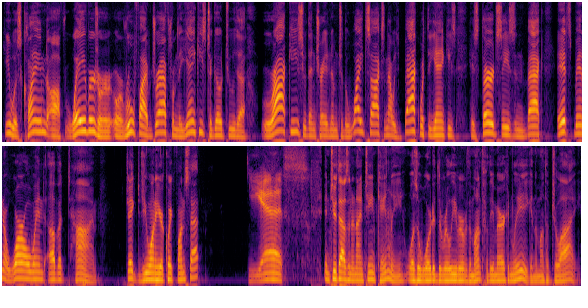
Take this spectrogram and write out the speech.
he was claimed off waivers or, or Rule 5 draft from the Yankees to go to the Rockies, who then traded him to the White Sox, and now he's back with the Yankees, his third season back. It's been a whirlwind of a time. Jake, did you want to hear a quick fun stat? Yes. In 2019, Kahnle was awarded the reliever of the month for the American League in the month of July.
